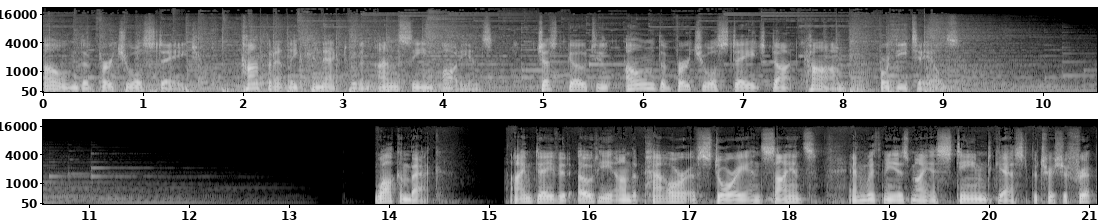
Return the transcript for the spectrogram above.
Own the Virtual Stage. Confidently connect with an unseen audience. Just go to ownthevirtualstage.com for details. Welcome back. I'm David Otey on the power of story and science, and with me is my esteemed guest, Patricia Fripp,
